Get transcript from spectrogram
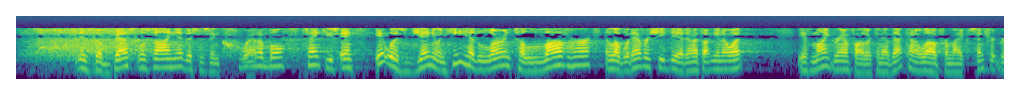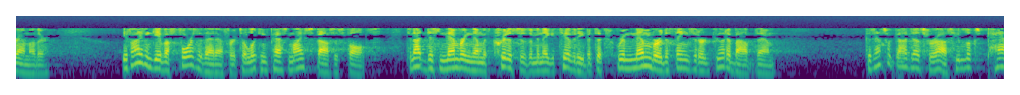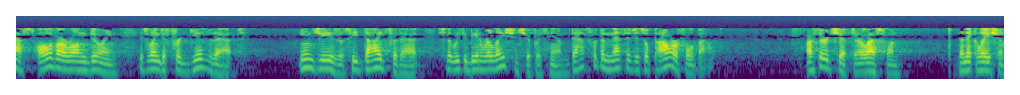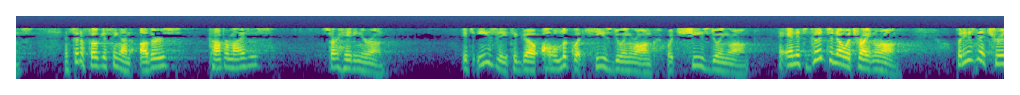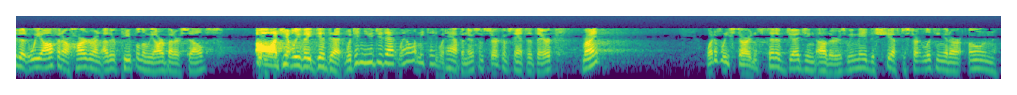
is the best lasagna. This is incredible. Thank you. And it was genuine. He had learned to love her and love whatever she did. And I thought, you know what? If my grandfather can have that kind of love for my eccentric grandmother, if I even gave a fourth of that effort to looking past my spouse's faults, to not dismembering them with criticism and negativity, but to remember the things that are good about them. Because that's what God does for us. He looks past all of our wrongdoing, is willing to forgive that in Jesus. He died for that so that we could be in a relationship with Him. That's what the message is so powerful about. Our third shift and our last one, the Nicolaitans. Instead of focusing on others' compromises, start hating your own. It's easy to go, oh, look what he's doing wrong, what she's doing wrong. And it's good to know what's right and wrong. But isn't it true that we often are harder on other people than we are about ourselves? Oh, I can't believe they did that. Well, didn't you do that? Well, let me tell you what happened. There's some circumstances there, right? What if we start, instead of judging others, we made the shift to start looking at our own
